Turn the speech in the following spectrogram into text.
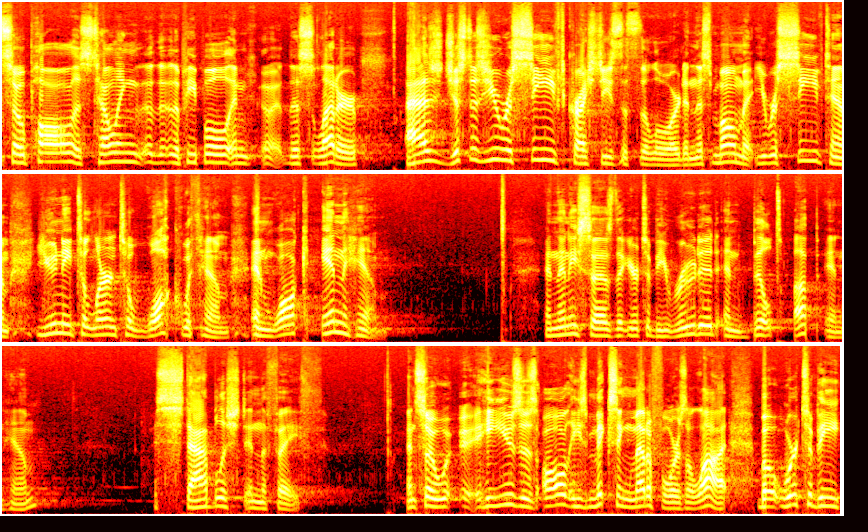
so Paul is telling the, people in uh, this letter as just as you received Christ Jesus the Lord in this moment, you received him, you need to learn to walk with him and walk in him. And then he says that you're to be rooted and built up in him, established in the faith. And so uh, he uses all, he's mixing metaphors a lot, but we're to be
